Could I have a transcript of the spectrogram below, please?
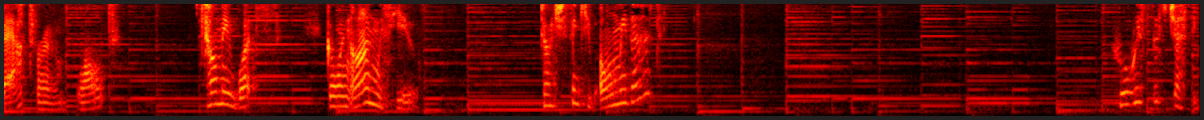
bathroom, Walt. Tell me what's going on with you. Don't you think you owe me that? Who is this Jesse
